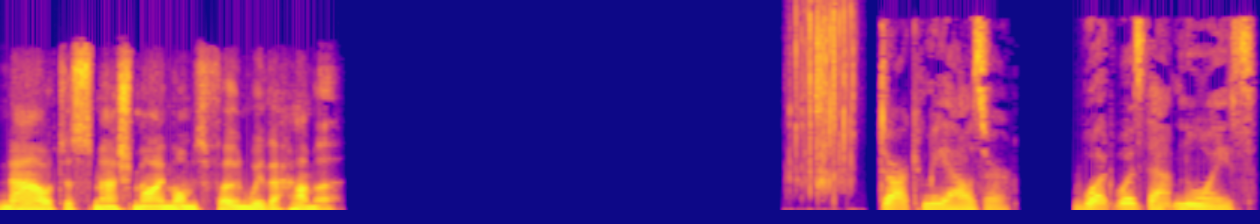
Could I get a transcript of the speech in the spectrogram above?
Now to smash my mom's phone with a hammer. Dark Meowser. What was that noise?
